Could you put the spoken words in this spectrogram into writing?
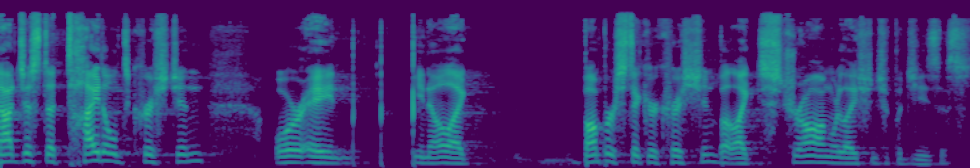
Not just a titled Christian or a, you know, like bumper sticker Christian, but like strong relationship with Jesus.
